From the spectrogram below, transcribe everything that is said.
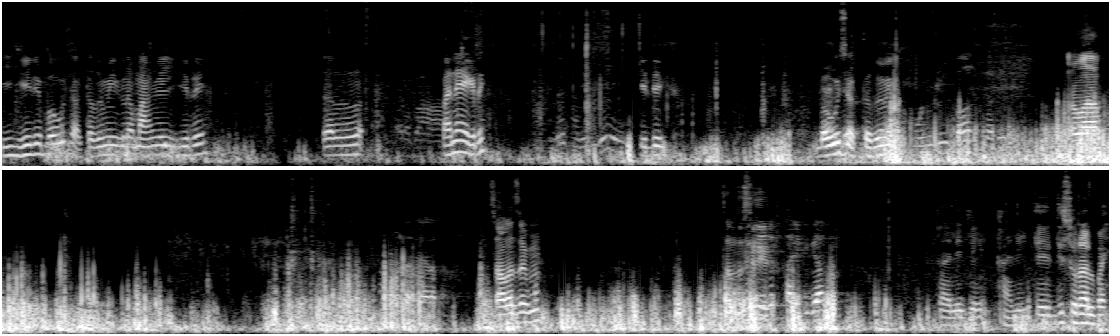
ही हिरे बघू शकता तुम्ही इकडं मागे हिरे. तर पाणी आहे का रे? किती? बघू शकता तुम्ही. अरे बाप. चालायचं का मग. चाल दुसरी खाली किती? खाली की खाली ते दिसू राहिलं पाय.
